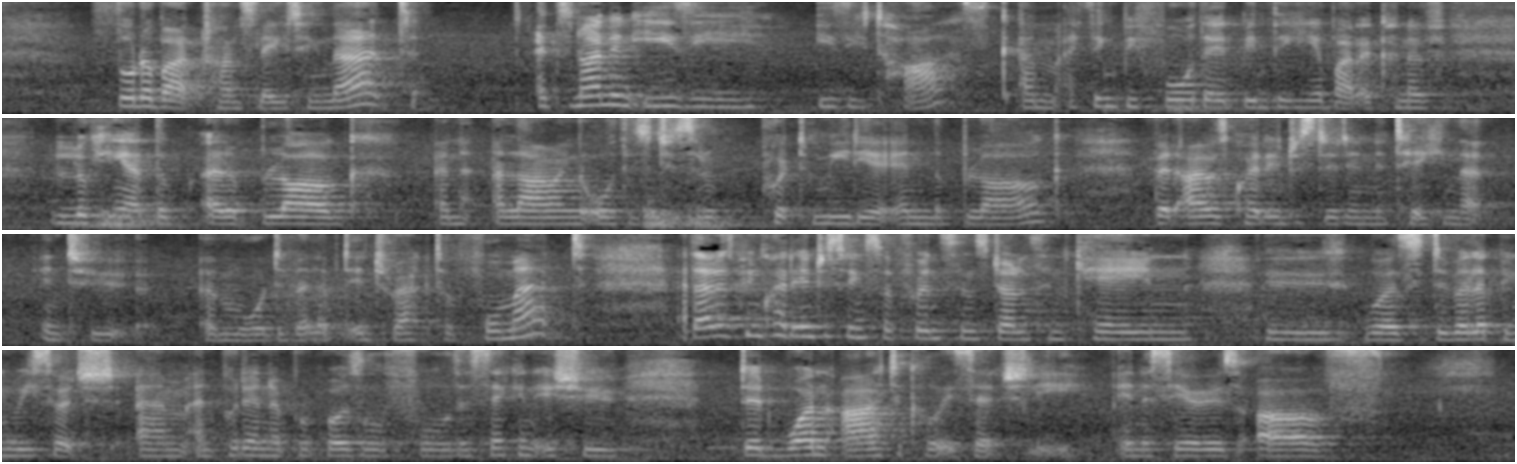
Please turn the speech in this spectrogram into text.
thought about translating that. It's not an easy easy task. Um, I think before they'd been thinking about it, kind of looking at the at a blog and allowing the authors to sort of put media in the blog. But I was quite interested in taking that into a more developed interactive format. That has been quite interesting. So, for instance, Jonathan Kane, who was developing research um, and put in a proposal for the second issue, did one article essentially in a series of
